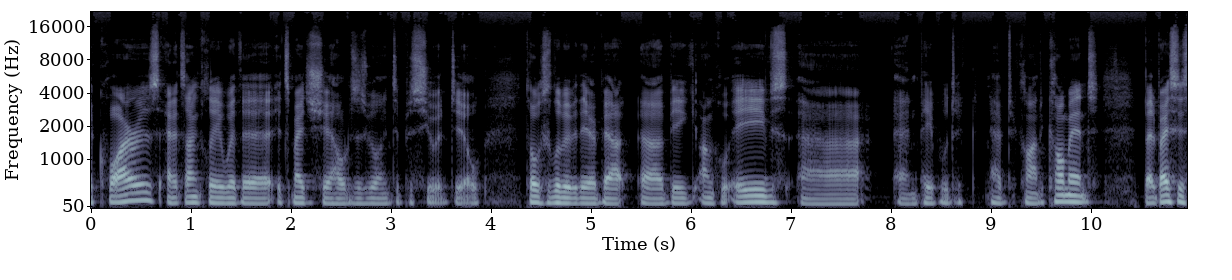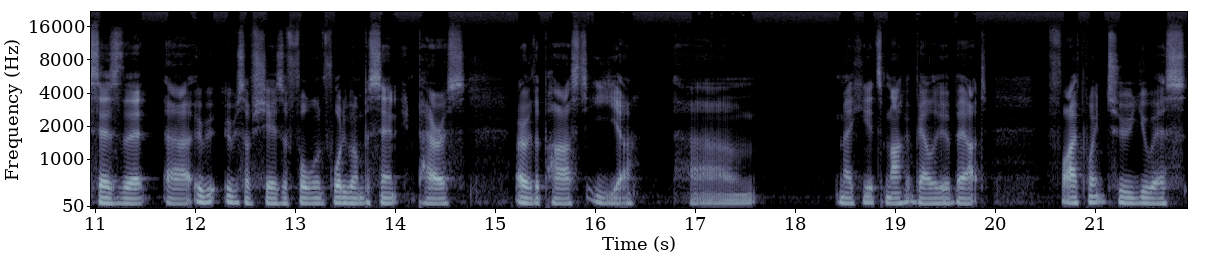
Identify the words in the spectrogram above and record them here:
acquirers, and it's unclear whether its major shareholders is willing to pursue a deal. Talks a little bit there about uh, Big Uncle Eves, uh, and people de- have declined to comment, but basically says that uh, Ubisoft shares have fallen 41% in Paris over the past year, um, making its market value about 5.2 US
